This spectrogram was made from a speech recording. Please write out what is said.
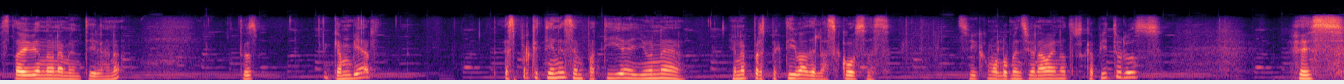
está viviendo una mentira, ¿no? Entonces, cambiar es porque tienes empatía y una, y una perspectiva de las cosas. Sí, como lo mencionaba en otros capítulos, es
